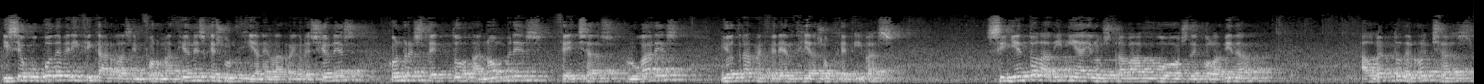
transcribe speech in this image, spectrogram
y se ocupó de verificar las informaciones que surgían en las regresiones con respecto a nombres, fechas, lugares y otras referencias objetivas. Siguiendo la línea y los trabajos de Colavida, Alberto de Rochas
